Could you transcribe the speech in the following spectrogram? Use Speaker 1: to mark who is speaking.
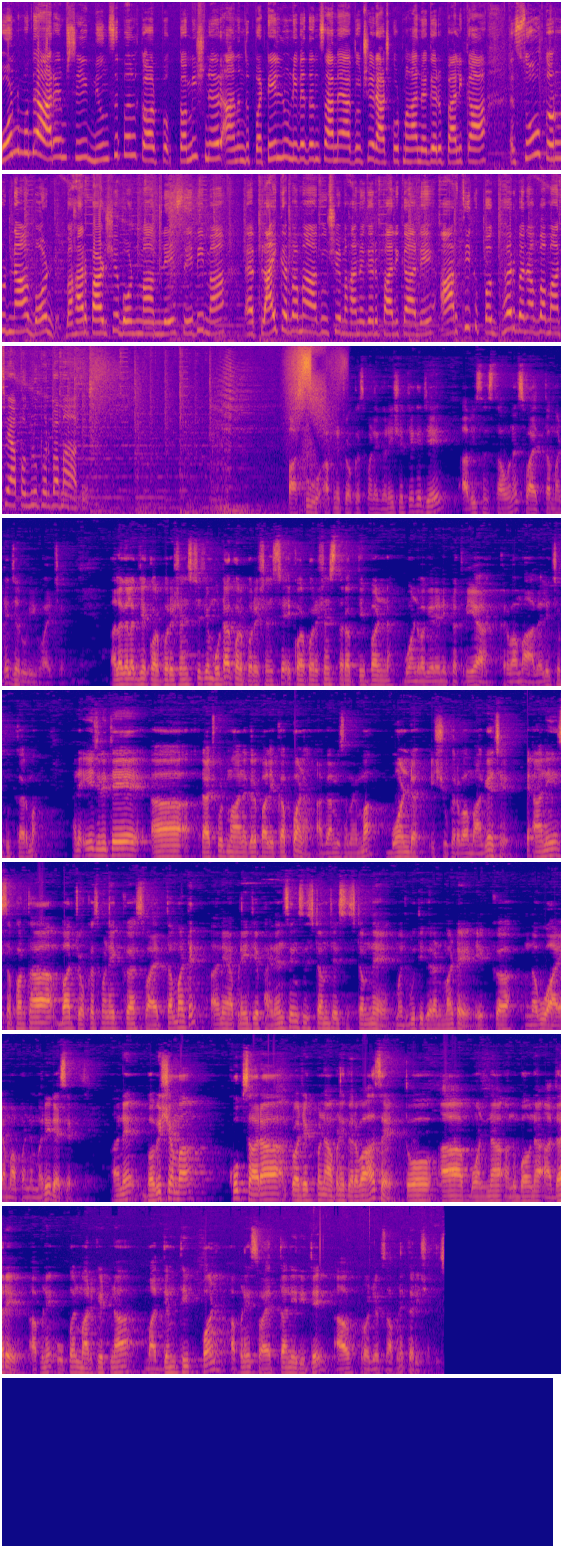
Speaker 1: Bond મુદ્દે RMC municipal commissioner આનંદ પટેલનું નિવેદન સામે આવ્યું છે. રાજકોટ મહાનગરપાલિકા સો કરોડના બોન્ડ બહાર પાડશે. બોન્ડ મામલે સેબીમાં એપ્લાય કરવામાં આવ્યું છે. મહાનગરપાલિકાને આર્થિક પગભર બનાવવા માટે આ પગલું ભરવામાં આવ્યું છે.
Speaker 2: પાસું આપણે ચોક્કસપણે ગણી શકીએ કે જે આવી સંસ્થાઓને સ્વાયત્તા માટે જરૂરી હોય છે. અલગ અલગ જે કોર્પોરેશન્સ છે, જે મોટા કોર્પોરેશન્સ છે, એ કોર્પોરેશન્સ તરફથી પણ બોન્ડ વગેરેની પ્રક્રિયા કરવામાં આવેલી છે ભૂતકાળમાં. અને એ જ રીતે રાજકોટ મહાનગરપાલિકા પણ આગામી સમયમાં બોન્ડ ઇસ્યુ કરવા માગે છે. આની સફળતા બાદ ચોક્કસપણે એક સ્વાયત્તા માટે અને આપણી જે ફાઇનાન્સિંગ સિસ્ટમ છે સિસ્ટમને મજબૂતીકરણ માટે એક નવું આયામ આપણને મળી રહેશે. અને ભવિષ્યમાં ખૂબ સારા પ્રોજેક્ટ પણ આપણે કરવા હશે, તો આ બોન્ડના અનુભવના આધારે આપણે ઓપન માર્કેટના માધ્યમથી પણ આપણે સ્વાયત્તાની રીતે આ પ્રોજેક્ટ્સ આપણે કરી શકીશું.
